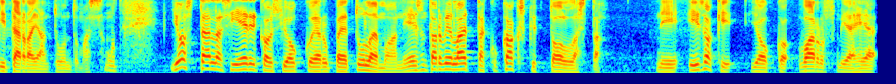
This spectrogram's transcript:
itärajan tuntumassa. Mutta jos tällaisia erikoisjoukkoja rupeaa tulemaan, niin ei sun tarvitse laittaa kuin 20 tollasta, niin isokin joukko varusmiehiä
